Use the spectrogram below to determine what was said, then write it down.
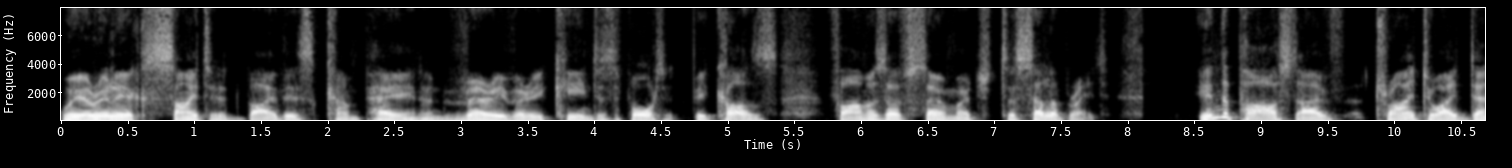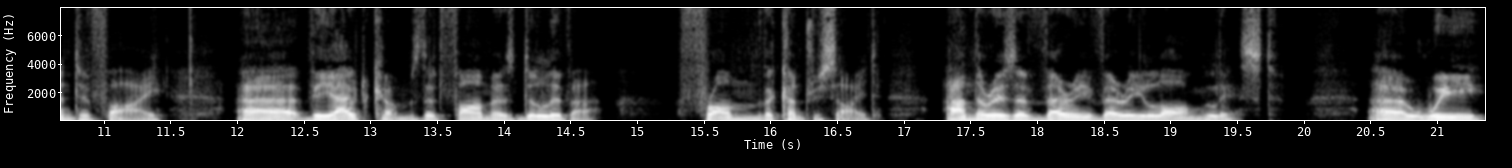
We're really excited by this campaign and very, very keen to support it because farmers have so much to celebrate. In the past, I've tried to identify uh, the outcomes that farmers deliver from the countryside, and there is a very, very long list. Uh, we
